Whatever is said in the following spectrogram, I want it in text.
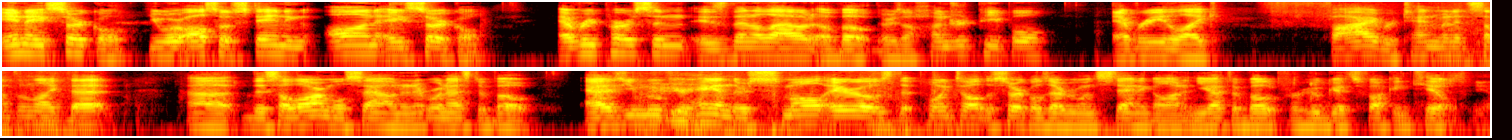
in a circle. You are also standing on a circle. Every person is then allowed a vote. There's a hundred people every like five or ten minutes, something like that. Uh, this alarm will sound and everyone has to vote. As you move your hand, there's small arrows that point to all the circles everyone's standing on, and you have to vote for who gets fucking killed. Yeah.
